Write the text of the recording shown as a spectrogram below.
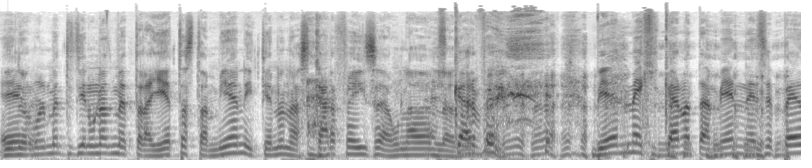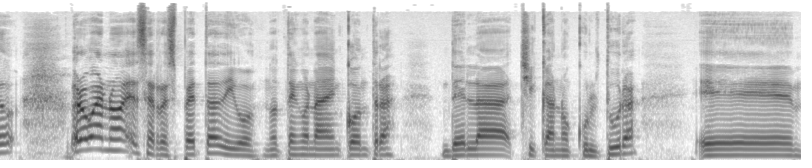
Y Eh, normalmente tiene unas metralletas también y tienen a Scarface a un lado de la Scarface. Bien mexicano también ese pedo. Pero bueno, eh, se respeta, digo, no tengo nada en contra de la chicanocultura. Eh,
